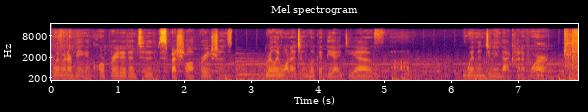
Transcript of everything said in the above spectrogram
Women are being incorporated into special operations. Really wanted to look at the idea of um, women doing that kind of work.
